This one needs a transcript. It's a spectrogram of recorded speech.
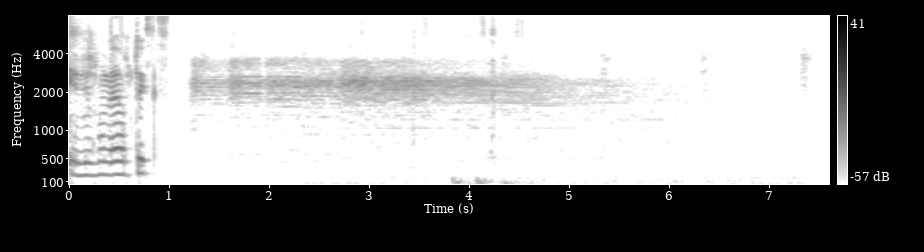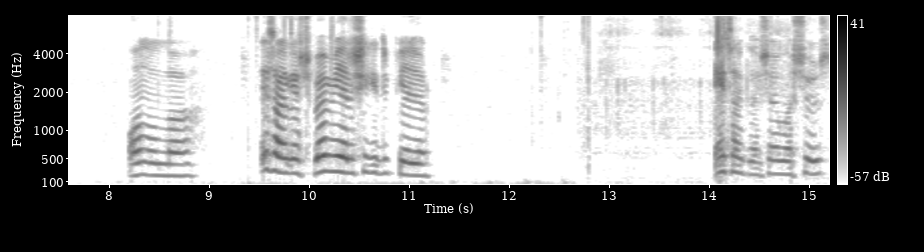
E biz bunu yaptık. Allah Allah. Evet arkadaşlar ben bir yarışa gidip geliyorum. Evet arkadaşlar başlıyoruz.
